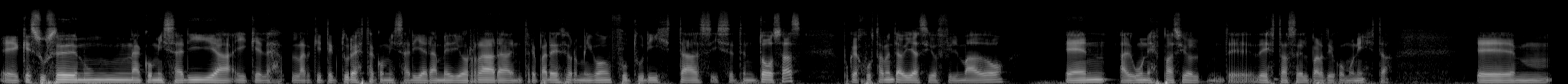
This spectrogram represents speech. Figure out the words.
eh, que sucede en una comisaría y que la, arquitectura de esta comisaría era medio rara, entre paredes de hormigón futuristas y setentosas, porque justamente había sido filmado en algún espacio de, de esta sede del Partido Comunista. Em,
